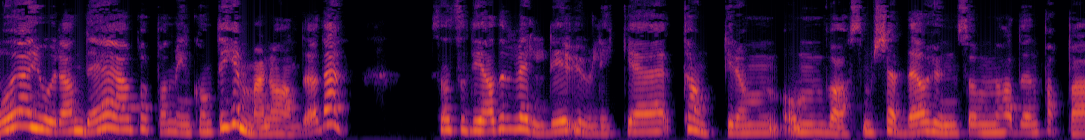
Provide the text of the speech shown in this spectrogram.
å ja, gjorde han det? Ja, pappaen min kom til himmelen når han døde. Så altså, de hadde veldig ulike tanker om, om, hva som skjedde. Og hun som hadde en pappa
